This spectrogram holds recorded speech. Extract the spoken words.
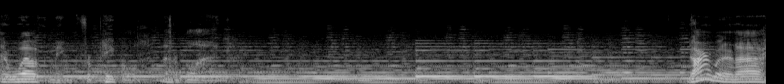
and welcoming for people that are blind. Darwin and I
